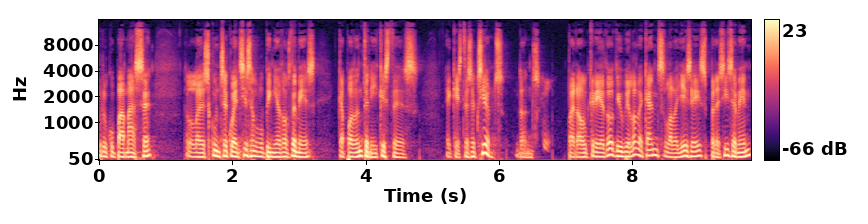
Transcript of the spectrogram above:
preocupar massa les conseqüències en l'opinió dels demés que poden tenir aquestes, aquestes accions. Doncs, sí. per al creador, diu Viladecans, la bellesa és precisament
